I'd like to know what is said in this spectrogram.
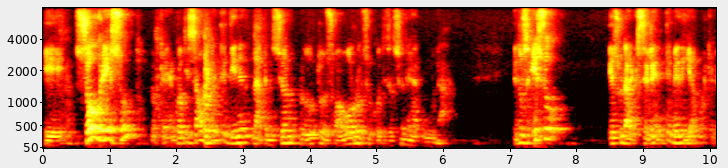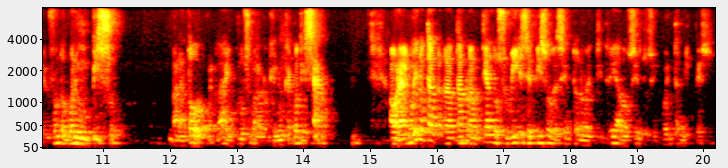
Eh, sobre eso, los que hayan cotizado, obviamente tienen la pensión producto de su ahorro y sus cotizaciones acumuladas. Entonces, eso es una excelente medida, porque en el fondo pone un piso para todos, ¿verdad? Incluso para los que nunca cotizaron. Ahora, el gobierno está, planteando subir ese piso de 193 a 250 mil pesos.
